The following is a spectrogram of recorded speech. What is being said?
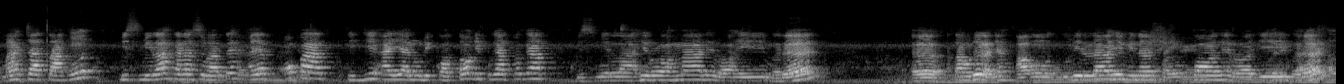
maca ta'ud bismillah karena surat teh ayat opat hiji aya nu dikoto dipegat-pegat. Bismillahirrahmanirrahim. Meureun eh tahu deulah nya a'udzubillahi minasyaitonir rajim meureun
